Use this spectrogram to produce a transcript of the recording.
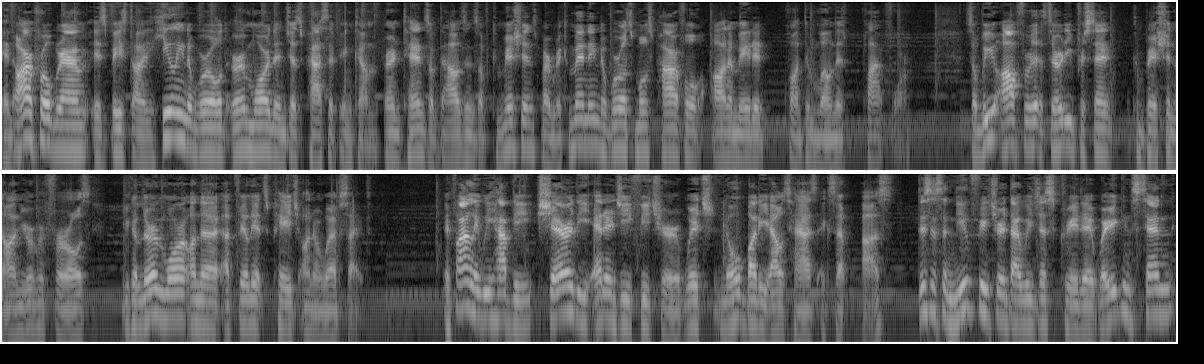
And our program is based on healing the world, earn more than just passive income, earn tens of thousands of commissions by recommending the world's most powerful automated quantum wellness platform. So we offer a 30% commission on your referrals you can learn more on the affiliates page on our website. And finally, we have the Share the Energy feature, which nobody else has except us. This is a new feature that we just created where you can send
